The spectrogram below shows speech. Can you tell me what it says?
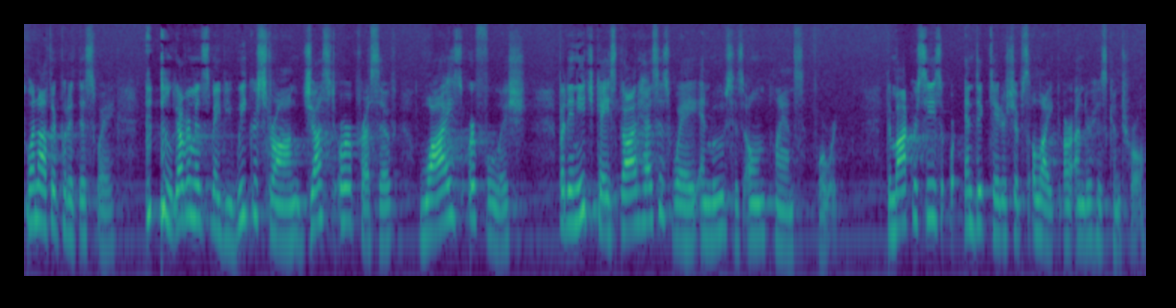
One author put it this way Governments may be weak or strong, just or oppressive, wise or foolish, but in each case, God has his way and moves his own plans forward. Democracies and dictatorships alike are under his control.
